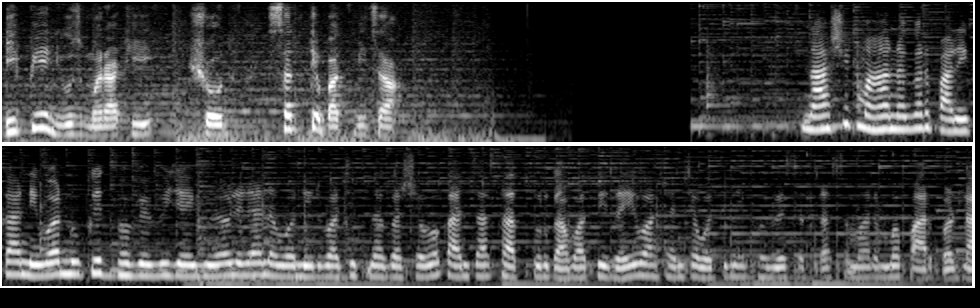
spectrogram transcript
डी पी न्यूज मराठी शोध सत्य बातमीचा. नाशिक महानगरपालिका निवडणुकीत भव्य विजय मिळवलेल्या नवनिर्वाचित नगरसेवकांचा सातपूर गावातील रहिवाशांच्या वतीने भव्य सत्कार समारंभ पार पडला.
